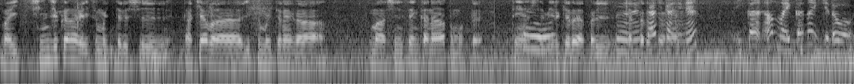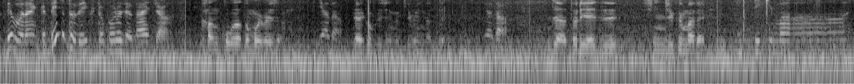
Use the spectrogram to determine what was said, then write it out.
まあ、い新宿はなんかいつも行ってるし秋葉原いつも行ってないからまあ新鮮かなと思って提案してみるけどやっぱりうん却下ですよね。確かにね行かあんま行かないけどでもなんかデートで行くところじゃないじゃん。観光だと思えばいいじゃん。やだ。外国人の気分になって。やだ。じゃあとりあえず新宿まで。行ってきまーす。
